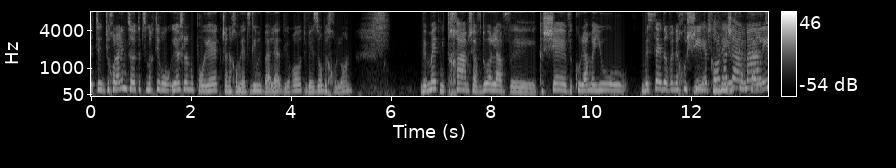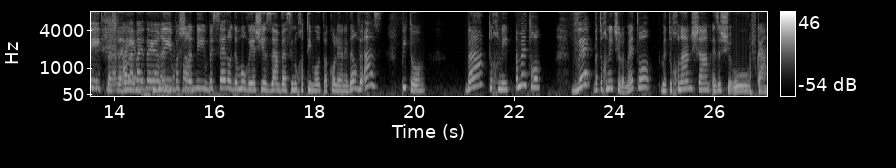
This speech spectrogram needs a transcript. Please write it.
את יכולה למצוא את עצמך, תראו, יש לנו פרויקט שאנחנו מייצגים את בעלי הדירות באזור בחולון. באמת מתחם שעבדו עליו אה, קשה וכולם היו בסדר ונחושים וכל מה שאמרתי על הדיירים, נכון. פשרנים, בסדר גמור ויש יזם ועשינו חתימות והכל היה נהדר ואז פתאום באה תוכנית המטרו ובתוכנית של המטרו מתוכנן שם איזשהו הפקעה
